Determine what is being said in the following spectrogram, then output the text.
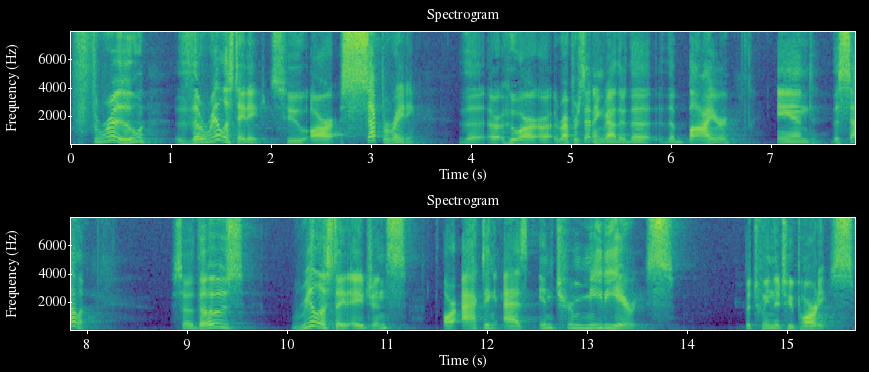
through the real estate agents who are separating, the, who are representing, rather, the, the buyer and the seller. So those real estate agents are acting as intermediaries between the two parties.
